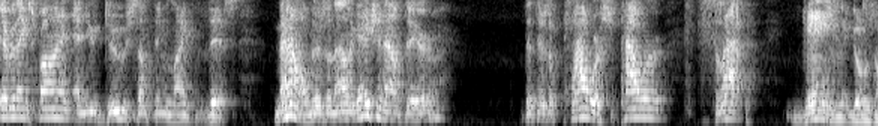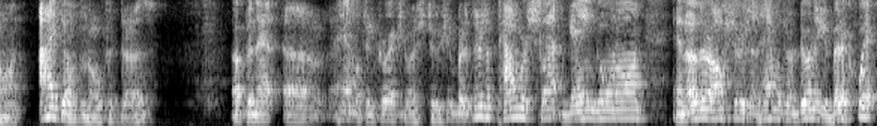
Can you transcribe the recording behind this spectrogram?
everything's fine, and you do something like this. Now, there's an allegation out there that there's a power, power slap game that goes on. I don't know if it does up in that uh, Hamilton Correctional Institution, but if there's a power slap game going on and other officers in Hamilton are doing it, you better quit.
